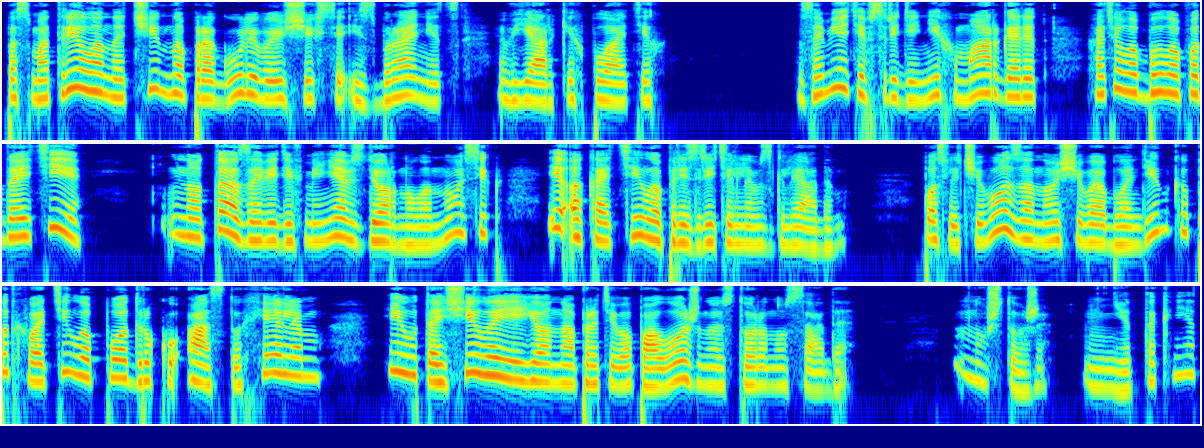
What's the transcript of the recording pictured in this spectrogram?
Посмотрела на чинно прогуливающихся избранниц в ярких платьях. Заметив среди них Маргарет, хотела было подойти, но та, завидев меня, вздернула носик и окатила презрительным взглядом. После чего заносчивая блондинка подхватила под руку Асту Хелем и утащила ее на противоположную сторону сада. Ну что же, нет так нет.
